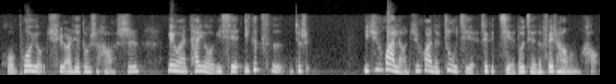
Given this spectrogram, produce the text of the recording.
活泼有趣，而且都是好诗。另外，他有一些一个字就是一句话、两句话的注解，这个解都解得非常好。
